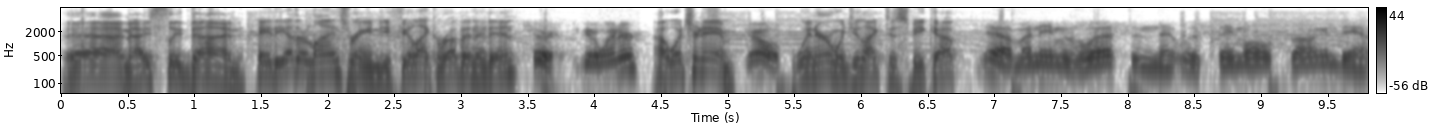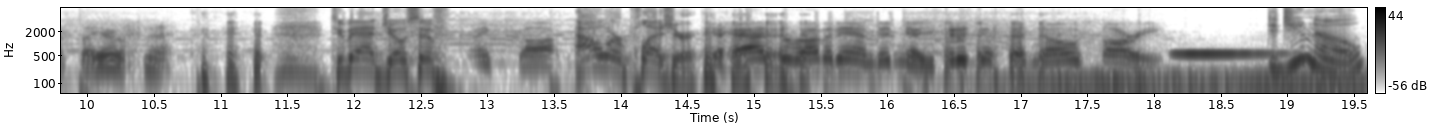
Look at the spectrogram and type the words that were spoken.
Yeah, nicely done. Hey, the other line's ringing. Do you feel like rubbing it in? Sure. You get a winner? Uh, what's your name? Joe. Winner, would you like to speak up? Yeah, my name is Wes, and it was same old song and dance by Aerosmith. Too bad, Joseph. Thanks, Scott. Our pleasure. You had to rub it in, didn't you? You could have just said no, sorry. Did you know?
